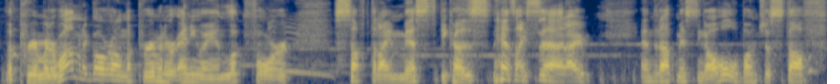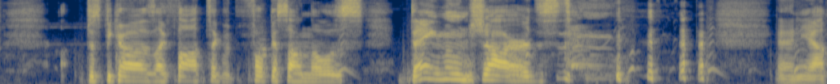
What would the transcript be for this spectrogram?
the perimeter. Well, I'm going to go around the perimeter anyway and look for stuff that I missed, because, as I said, I ended up missing a whole bunch of stuff just because I thought I would focus on those dang moon shards. and yeah,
